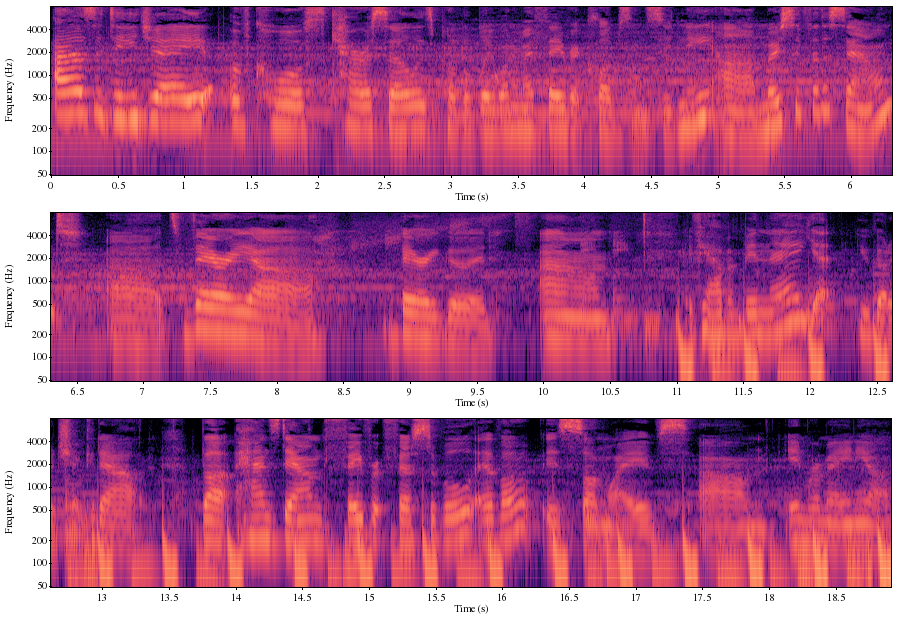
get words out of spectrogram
as a DJ, of course, Carousel is probably one of my favourite clubs in Sydney, uh, mostly for the sound. Uh, it's very, uh, very good. Um, if you haven't been there yet, you've got to check it out. But hands down, favorite festival ever is Sunwaves um, in Romania.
